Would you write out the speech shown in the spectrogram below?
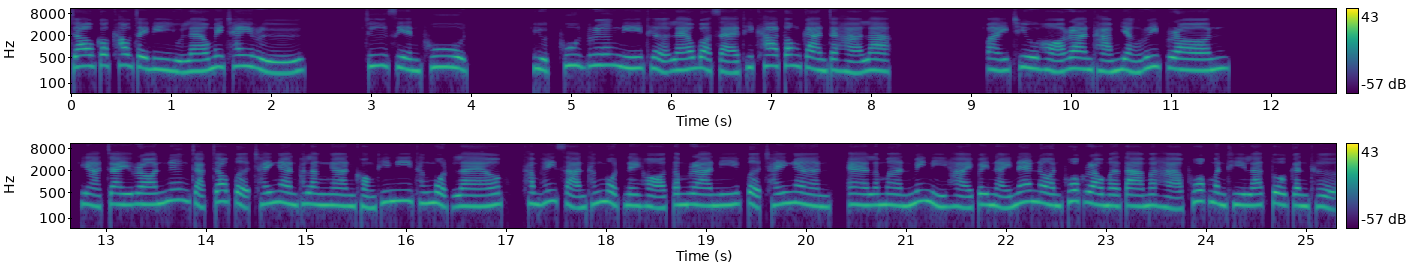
เจ้าก็เข้าใจดีอยู่แล้วไม่ใช่หรือ จื้อเซียนพูด หยุดพูดเรื่องนี้เถอะแล้วเบาะแสที่ข้าต้องการจะหาละไปชิวหอรานถามอย่างรีบร้อน อย่าใจร้อนเนื่องจากเจ้าเปิดใช้งานพลังงานของที่นี่ทั้งหมดแล้วทำให้สารทั้งหมดในหอตำรานี้เปิดใช้งาน แอร์ลมันไม่หนีหายไปไหนแน่นอนพวกเรามาตามมาหาพวกมันทีละตัวกันเถอะ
